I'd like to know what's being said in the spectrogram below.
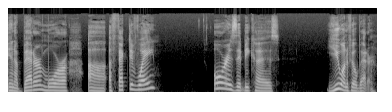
in a better, more uh, effective way? Or is it because you want to feel better?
